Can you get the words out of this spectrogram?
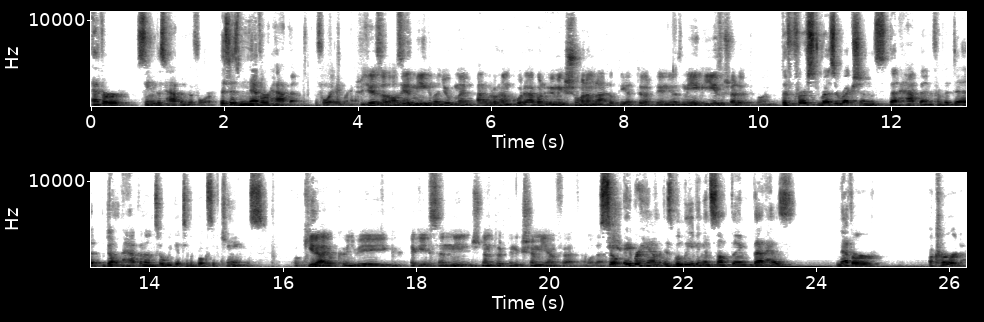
ever seen this happen before. This has never happened before Abraham. Ugye ez azért még nagyobb, mert Ábrahám korában ő még soha nem látott ilyet történni, az még Jézus előtt van. The first resurrections that happen from the dead don't happen until we get to the books of Kings. A királyok könyvéig egészen nincs, nem történik semmilyen feltámadás. So Abraham is believing in something that has never occurred,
